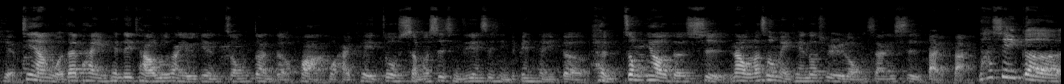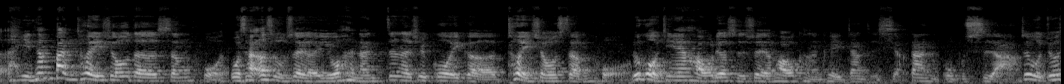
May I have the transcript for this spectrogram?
片。既然我在拍影片这条路上有一点中断的话，我还可以做什么事情？这件事情就变成一个很重要的事。那我那时候每天都去龙山寺拜拜，它是一个很像半退休的生活。我才二十五岁而已，我很难真的去过一个退休生活。如果我今天好，我六十岁的话，我可能可以这样子想，但我不是啊。所以我就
